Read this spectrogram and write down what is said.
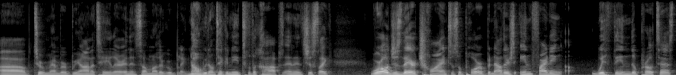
uh, to remember Breonna Taylor, and then some other group like, no, we don't take a knee for the cops, and it's just like, we're all just there trying to support, but now there's infighting within the protest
